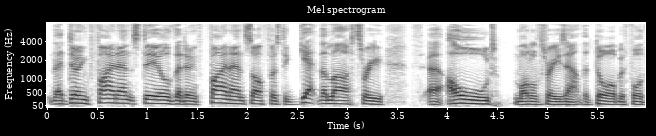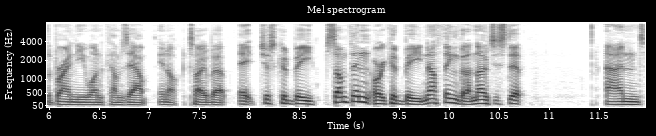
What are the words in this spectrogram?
they're doing finance deals, they're doing finance offers to get the last three uh, old Model 3s out the door before the brand new one comes out in October? It just could be something or it could be nothing, but I noticed it. And,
